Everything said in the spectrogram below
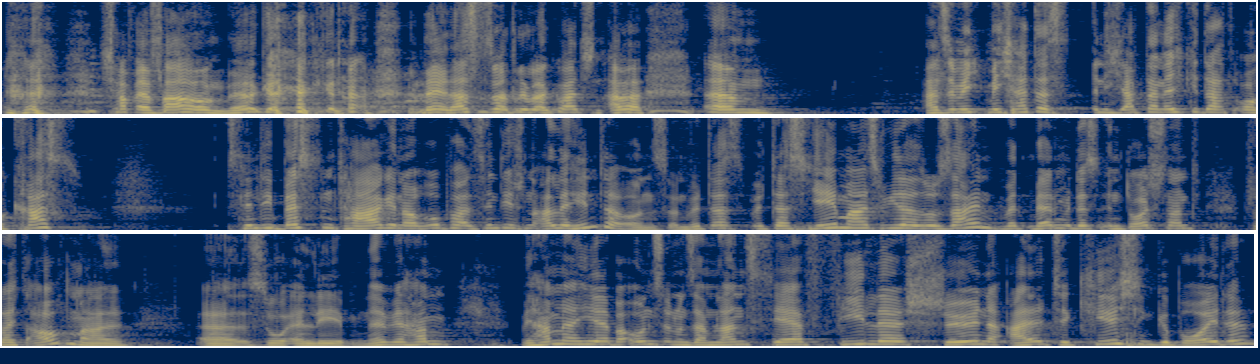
ich habe Erfahrung, ne? genau. nee, lass uns mal drüber quatschen. Aber ähm, also mich, mich hat das, ich habe dann echt gedacht, oh krass, sind die besten Tage in Europa, sind die schon alle hinter uns? Und wird das, wird das jemals wieder so sein? Werden wir das in Deutschland vielleicht auch mal äh, so erleben? Ne? Wir haben wir haben ja hier bei uns in unserem Land sehr viele schöne alte Kirchengebäude.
